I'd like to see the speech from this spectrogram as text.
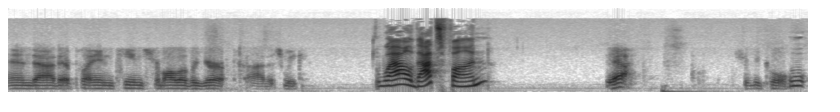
and uh, they're playing teams from all over Europe uh, this week. Wow, that's fun. Yeah, should be cool.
